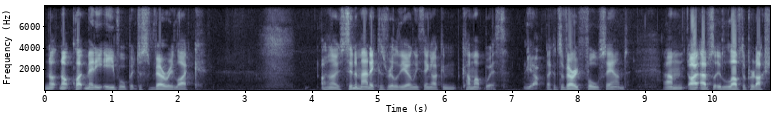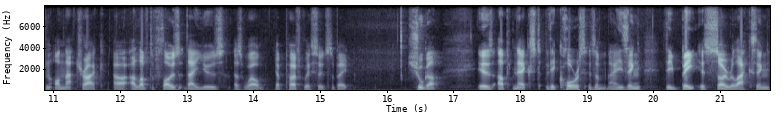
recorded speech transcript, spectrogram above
not not quite medieval, but just very like I don't know. Cinematic is really the only thing I can come up with. Yep. Like it's a very full sound. Um, I absolutely love the production on that track. Uh, I love the flows that they use as well. It perfectly suits the beat. Sugar is up next. The chorus is amazing. The beat is so relaxing,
